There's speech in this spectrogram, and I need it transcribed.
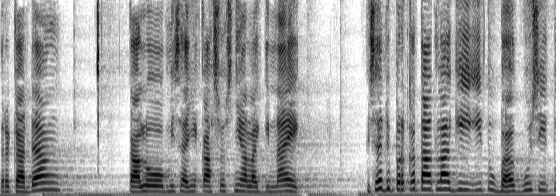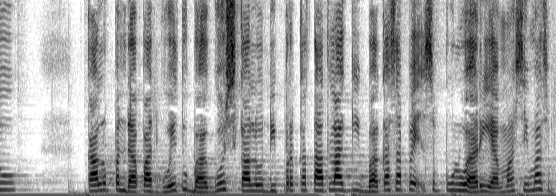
Terkadang kalau misalnya kasusnya lagi naik bisa diperketat lagi itu bagus itu. Kalau pendapat gue itu bagus kalau diperketat lagi bahkan sampai 10 hari ya maksimal 10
